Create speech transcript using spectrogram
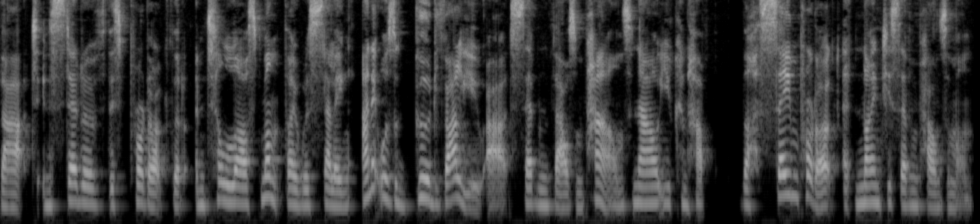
that instead of this product that until last month I was selling, and it was a good value at £7,000, now you can have the same product at £97 a month.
